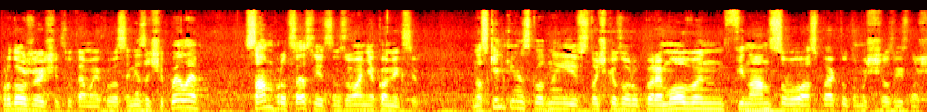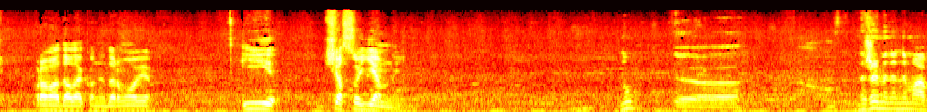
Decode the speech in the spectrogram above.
продовжуючи цю тему, яку ви самі зачепили, сам процес ліцензування коміксів. Наскільки він складний з точки зору перемовин, фінансового аспекту, тому що, звісно ж, права далеко не дармові, і часоємний. Ну, е- на жаль, мене нема,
